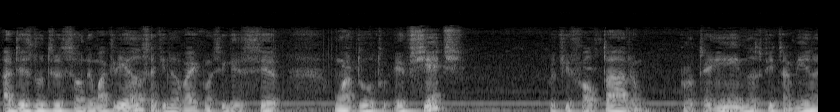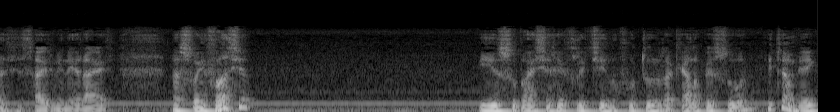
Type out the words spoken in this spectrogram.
a desnutrição de uma criança que não vai conseguir ser um adulto eficiente, porque faltaram proteínas, vitaminas e sais minerais na sua infância. E isso vai se refletir no futuro daquela pessoa e também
